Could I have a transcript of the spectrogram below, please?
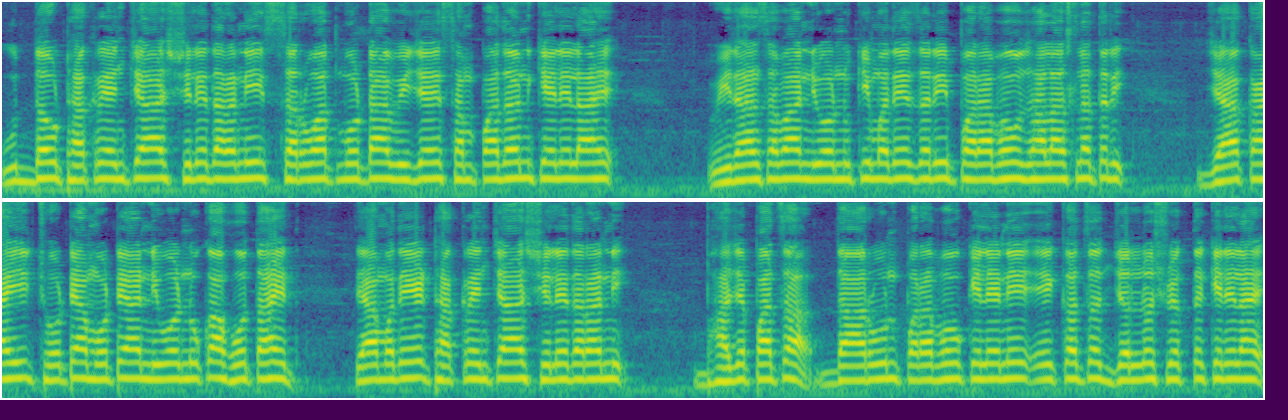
उद्धव ठाकरे यांच्या शिलेदारांनी सर्वात मोठा विजय संपादन केलेला आहे. विधानसभा निवडणुकीमध्ये जरी पराभव झाला असला तरी ज्या काही छोट्या मोठ्या निवडणुका होत आहेत त्यामध्ये ठाकरेंच्या शिलेदारांनी भाजपाचा दारुण पराभव केल्याने एकच जल्लोष व्यक्त केलेला आहे.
